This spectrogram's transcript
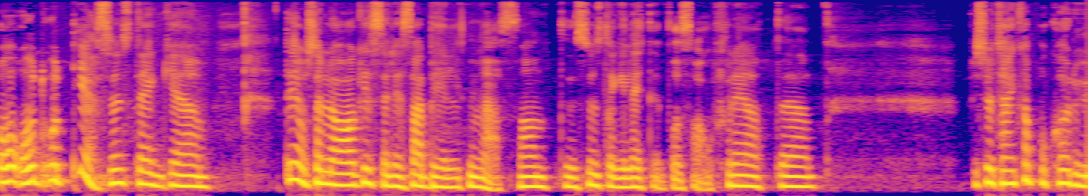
og, og, og det syns jeg eh, Det å lage seg disse bildene sant, syns jeg er litt interessant. fordi at eh, hvis du tenker på hva du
